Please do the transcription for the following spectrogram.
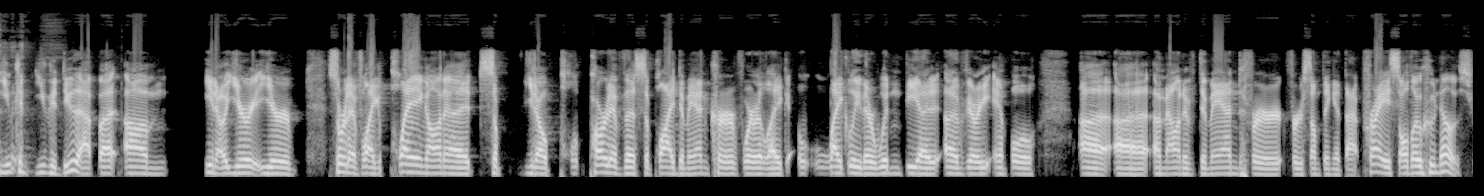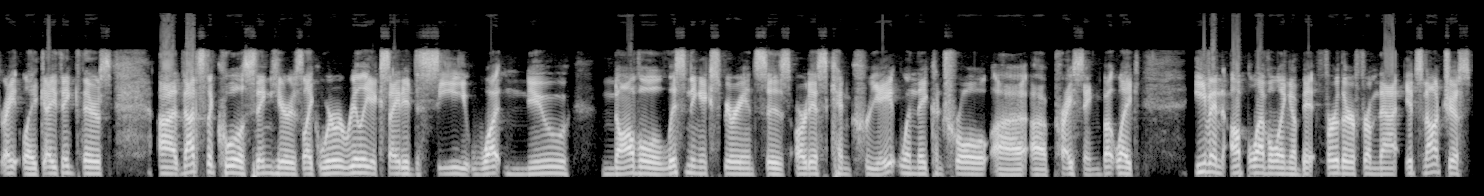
you could you could do that but um you know you're you're sort of like playing on a you know part of the supply demand curve where like likely there wouldn't be a, a very ample uh, uh, amount of demand for for something at that price although who knows right? Like i think there's uh, that's the coolest thing here is like we're really excited to see what new novel listening experiences artists can create when they control uh, uh, pricing. But like even up leveling a bit further from that, it's not just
